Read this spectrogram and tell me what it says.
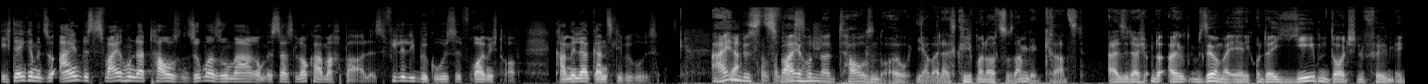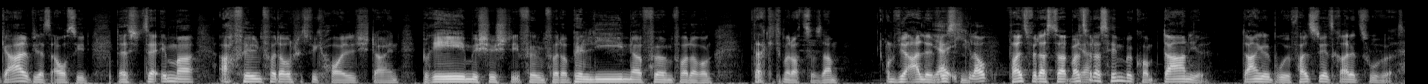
Ich denke, mit so ein bis 200.000 summa summarum ist das locker machbar alles. Viele liebe Grüße, freue mich drauf. Camilla, ganz liebe Grüße. Ein Ja, bis schon fantastisch. 200.000 Euro. Ja, aber das kriegt man auch zusammengekratzt. Also, da, unter, also, sind wir mal ehrlich, unter jedem deutschen Film, egal wie das aussieht, da ist ja immer, ach, Filmförderung Schleswig-Holstein, bremische Filmförderung, Berliner Filmförderung, das kriegt man doch zusammen. Und wir alle Ja, ich wissen, glaub- falls wir das, da- falls Ja. wir das hinbekommen, Daniel, Daniel Brühl, falls du jetzt gerade zuhörst,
